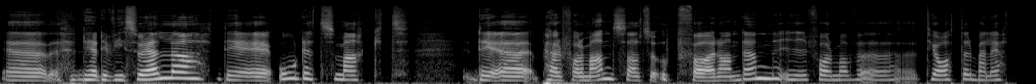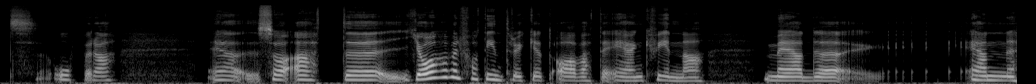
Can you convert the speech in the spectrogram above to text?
eh, det, är det visuella, det är ordets makt, det är performance, alltså uppföranden i form av eh, teater, ballett, opera. Eh, så att eh, jag har väl fått intrycket av att det är en kvinna med eh, en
